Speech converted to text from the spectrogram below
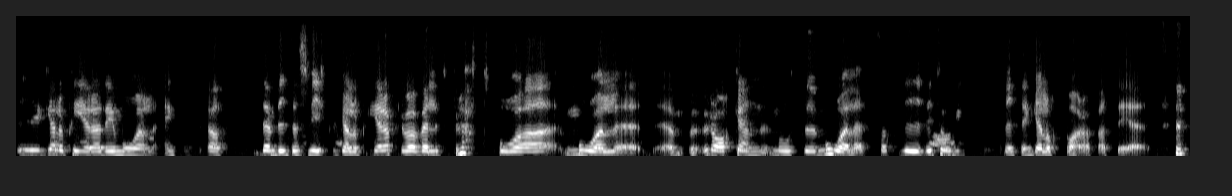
vi galopperade i mål en ja, den biten som gick att galoppera för det var väldigt blött på mål, eh, raken mot målet. Så vi, vi tog en liten galopp bara för att det,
